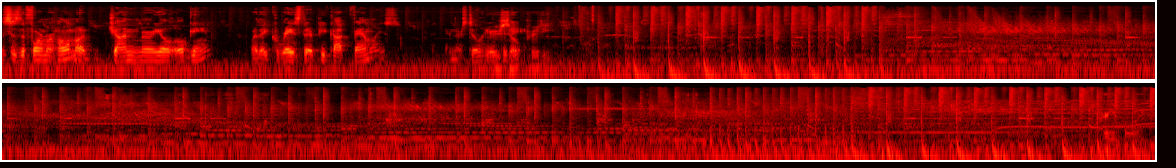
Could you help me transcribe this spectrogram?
This is the former home of John and Muriel Olguin, where they raised their peacock families, and they're still here You're so today. pretty. pretty boy.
